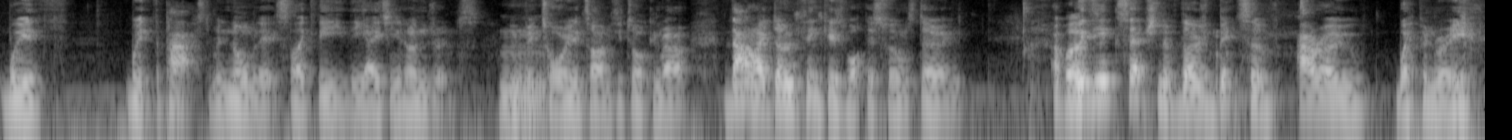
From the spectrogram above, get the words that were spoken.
with with the past. I mean, normally it's like the the eighteen hundreds, in Victorian times. You're talking about that. I don't think is what this film's doing, Uh, Well, with the exception of those bits of arrow weaponry.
